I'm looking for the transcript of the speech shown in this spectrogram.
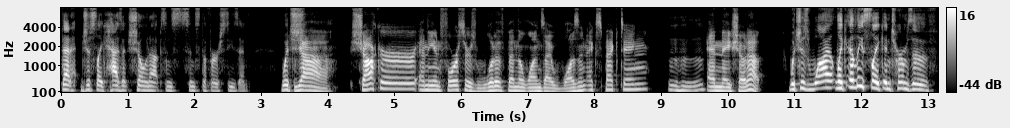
that just like hasn't shown up since since the first season. Which Yeah. Shocker and the Enforcers would have been the ones I wasn't expecting, hmm and they showed up. which is wild. Like at least like in terms of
